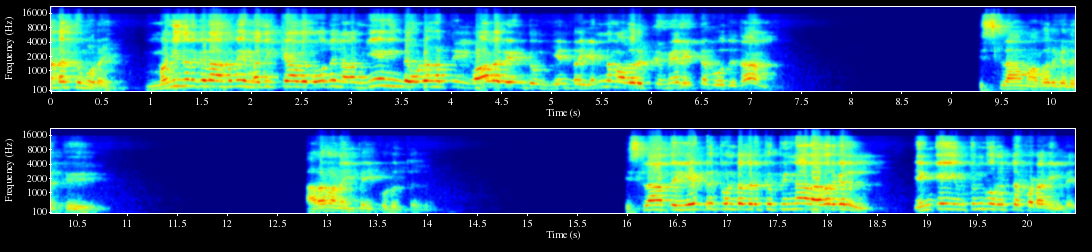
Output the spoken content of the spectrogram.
அடக்குமுறை. மனிதர்களாகவே மதிக்காத போது நாம் ஏன் இந்த உலகத்தில் வாழ வேண்டும் என்ற எண்ணம் அவருக்கு மேலிட்ட போதுதான். இஸ்லாம் அவர்களுக்கு அரவணைப்பை கொடுத்தது. இஸ்லாத்தை ஏற்றுக்கொண்டதற்கு பின்னால் அவர்கள் எங்கேயும் துன்புறுத்தப்படவில்லை.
